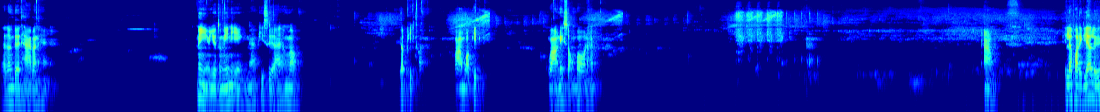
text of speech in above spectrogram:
เราต้องเดินหาก่อนนะฮะ นี่อยู่ตรงนี้นี่เองนะ พี่เสือของเรา เกือบผิดก่อน วางบ่อพิษ วางได้สองบ่อนะครับ อ้าวทีละพอร์ตอีกแล้วหรือ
